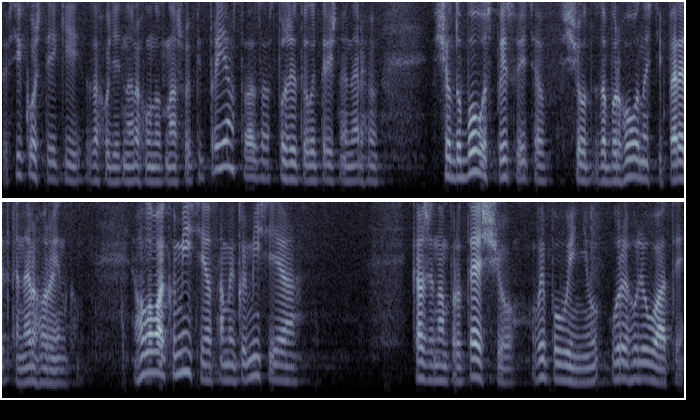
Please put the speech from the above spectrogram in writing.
це. Всі кошти, які заходять на рахунок нашого підприємства за спожиту електричну енергію, щодобово списуються в щодо заборгованості перед енергоринком. Голова комісії, а саме комісія, каже нам про те, що ви повинні урегулювати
